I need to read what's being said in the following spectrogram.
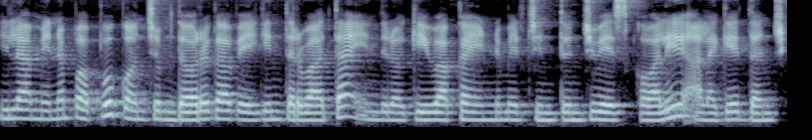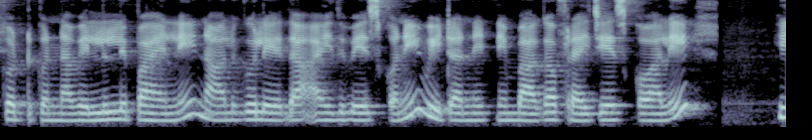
ఇలా మినపప్పు కొంచెం దోరగా వేగిన తర్వాత ఇందులోకి ఒక ఎండుమిర్చిని తుంచి వేసుకోవాలి. అలాగే దంచి కొట్టుకున్న వెల్లుల్లిపాయల్ని నాలుగు లేదా ఐదు వేసుకొని వీటన్నిటిని బాగా ఫ్రై చేసుకోవాలి. ఈ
